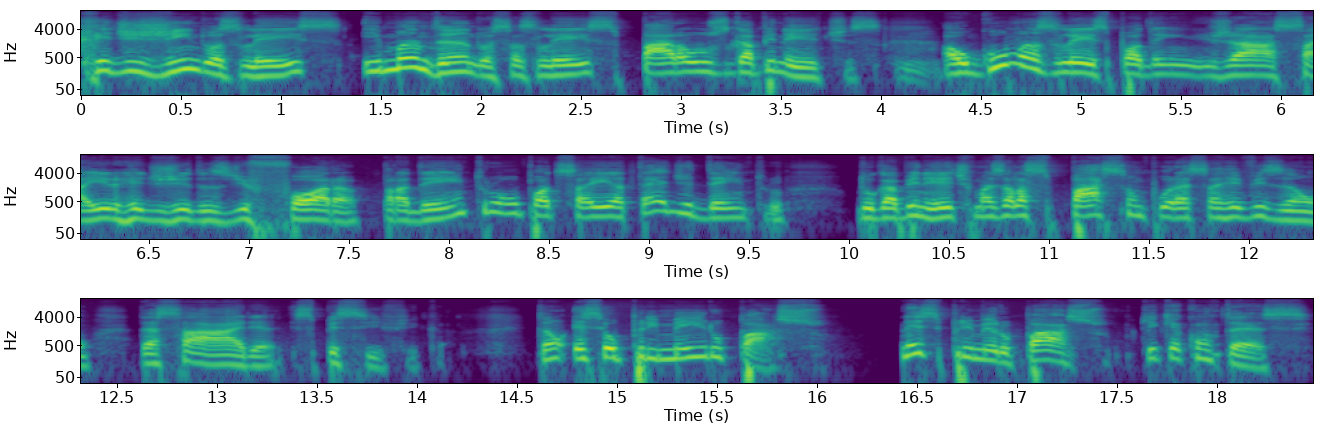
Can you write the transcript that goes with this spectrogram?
redigindo as leis e mandando essas leis para os gabinetes. Algumas leis podem já sair redigidas de fora para dentro ou pode sair até de dentro do gabinete, mas elas passam por essa revisão dessa área específica. Então, esse é o primeiro passo. Nesse primeiro passo, o que, que acontece?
